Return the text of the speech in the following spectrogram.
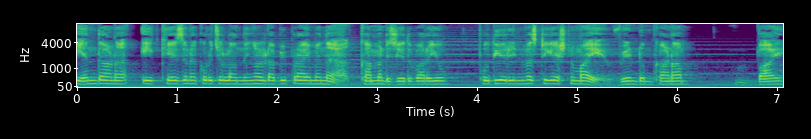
എന്താണ് ഈ കേസിനെ കുറിച്ചുള്ള നിങ്ങളുടെ അഭിപ്രായമെന്ന് കമന്റ് ചെയ്തു പറയൂ. പുതിയൊരു ഇൻവെസ്റ്റിഗേഷനുമായി വീണ്ടും കാണാം. ബൈ.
